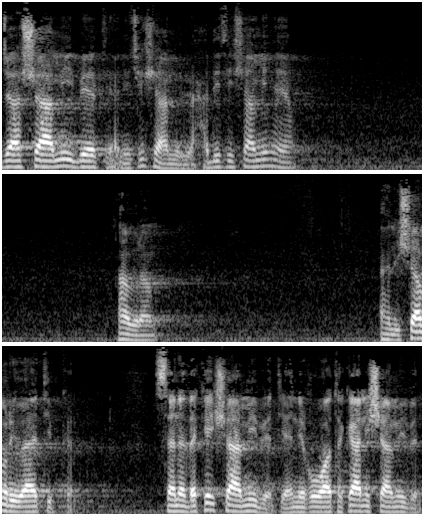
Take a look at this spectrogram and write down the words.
جا شامي بيت يعني چي شامي بيت حديثي شامي هيا ها برام ئەهلی شام ڕیواەتی بکەن سەنەدەکەی شامی بێت یعنی ڕواتەکانی شامی بن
